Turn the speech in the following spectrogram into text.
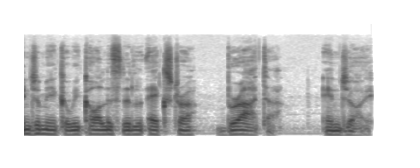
In Jamaica, we call this little extra brata. Enjoy.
